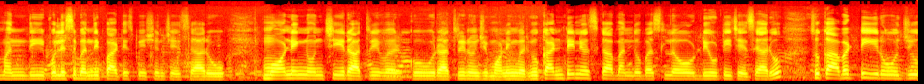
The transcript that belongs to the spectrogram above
మంది పోలీస్ సిబ్బంది పార్టిసిపేషన్ చేశారు. మార్నింగ్ నుంచి రాత్రి వరకు రాత్రి నుంచి మార్నింగ్ వరకు కంటిన్యూస్గా బందోబస్తులో డ్యూటీ చేశారు. సో కాబట్టి ఈరోజు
